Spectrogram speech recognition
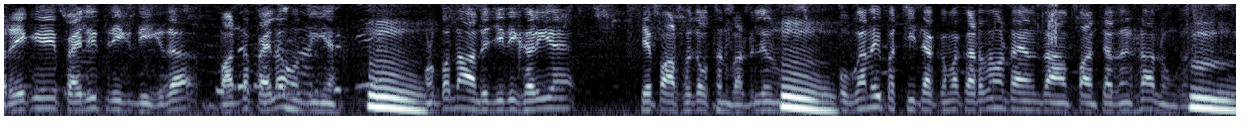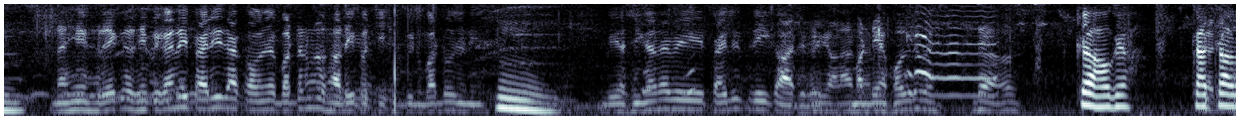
ਹਰੇਕ ਇਹ ਪਹਿਲੀ ਤਰੀਕ ਦੀਕਦਾ ਵੱਢ ਪਹਿਲਾਂ ਹੁੰਦੀ ਹੈ ਹੂੰ। ਹੁਣ ਪ੍ਰਧਾਨ ਦੀ ਜੀਰੀ ਖੜੀ ਹੈ ਜੇ 500 ਚੌਥਨ ਵੱਢ ਲਿਓ ਹੂੰ। ਉਹ ਕਹਿੰਦਾ 25 ਤੱਕ ਮੈਂ ਕੱਢ ਦਵਾਂ ਟਾਈਮ ਤਾਂ ਪੰਜ ਚਾਰ ਦਿਨ ਖੜਾ ਲੂੰਗਾ ਹੂੰ। ਨਹੀਂ ਹਰੇਕ ਅਸੀਂ ਵੀ ਕਹਿੰਦੇ ਪਹਿਲੀ ਤੱਕ ਆਉਂਦੇ ਵੱਢਣ ਨੂੰ ਸਾਡੀ 25 26 ਨੂੰ ਵੱਢ ਹੋ ਜਾਣੀ। ਹੂੰ। ਵੀ ਅਸੀਂ ਕਹਿੰਦੇ ਵੀ ਪਹਿਲੀ ਤਰੀਕ ਆ ਜਾਵੇ ਮੰਡੀਆਂ ਖੁੱਲ ਜਾਵੇ ਕੀ ਹੋ ਗਿਆ? ਕਹਤਾ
